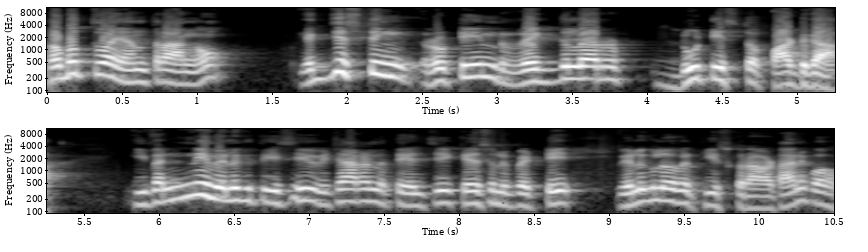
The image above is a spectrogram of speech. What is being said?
ప్రభుత్వ యంత్రాంగం ఎగ్జిస్టింగ్ రొటీన్ రెగ్యులర్ డ్యూటీస్తో పాటుగా ఇవన్నీ వెలుగు తీసి విచారణ తేల్చి కేసులు పెట్టి వెలుగులోకి తీసుకురావడానికి ఒక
